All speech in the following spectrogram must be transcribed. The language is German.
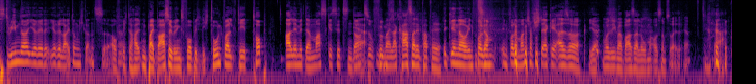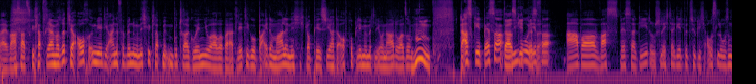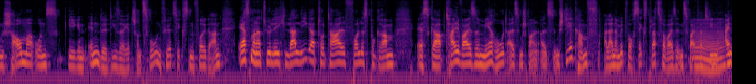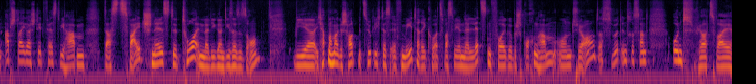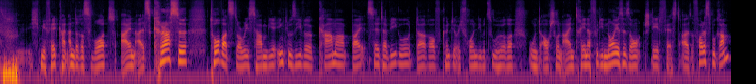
Stream da ihre, ihre Leitung nicht ganz äh, aufrechterhalten. Ja. Bei Barca übrigens vorbildlich. Tonqualität top. Alle mit der Maske sitzen da ja, zu fünf. Bei La Casa de Papel. Genau, in voller, in voller Mannschaftsstärke. Also, hier muss ich mal Barca loben, ausnahmsweise. Ja, ja bei Barca hat es geklappt. Real Madrid ja auch irgendwie die eine Verbindung nicht geklappt mit dem Butragueño, aber bei Atletico beide Male nicht. Ich glaube, PSG hatte auch Probleme mit Leonardo. Also, hm, das geht besser. Das Ligo, geht besser. Eva, aber was besser geht und schlechter geht bezüglich Auslosung, schauen wir uns gegen Ende dieser jetzt schon 42. Folge an. Erstmal natürlich La Liga total volles Programm. Es gab teilweise mehr Rot als im, Span als im Stierkampf. Allein am Mittwoch sechs Platzverweise in zwei mhm. Partien. Ein Absteiger steht fest. Wir haben das zweitschnellste Tor in der Liga in dieser Saison. Wir, ich habe nochmal geschaut bezüglich des Elfmeter-Rekords, was wir in der letzten Folge besprochen haben. Und ja, das wird interessant. Und ja, zwei, ich, mir fällt kein anderes Wort ein als krasse Torwart-Stories haben wir, inklusive Karma bei Celta Vigo. Darauf könnt ihr euch freuen, liebe Zuhörer. Und auch schon ein Trainer für die neue Saison steht fest. Also volles Programm.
